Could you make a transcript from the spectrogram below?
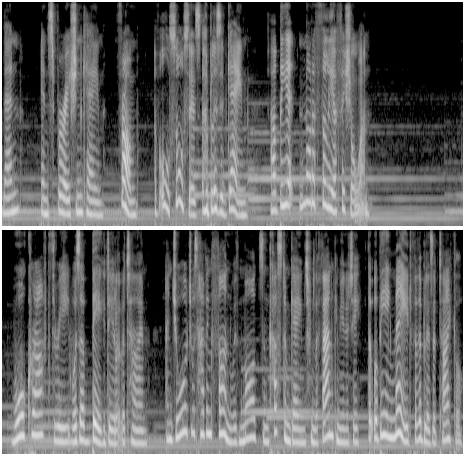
Then, inspiration came from, of all sources, a Blizzard game, albeit not a fully official one. Warcraft 3 was a big deal at the time, and George was having fun with mods and custom games from the fan community that were being made for the Blizzard title.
